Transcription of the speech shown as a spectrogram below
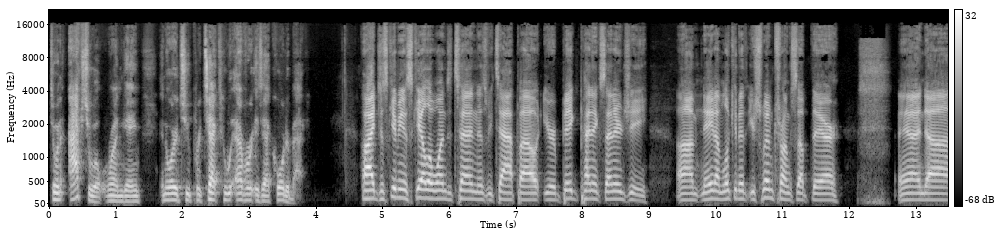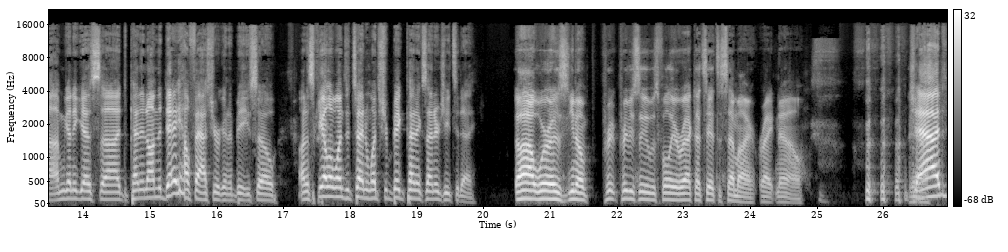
to an actual run game in order to protect whoever is at quarterback. All right, just give me a scale of one to ten as we tap out your big Penix energy. Um, Nate, I'm looking at your swim trunks up there, and uh, I'm gonna guess uh, depending on the day how fast you're gonna be. So on a scale of one to ten, what's your big Penix energy today? Uh, whereas you know pre- previously it was fully erect, I'd say it's a semi right now. Yeah. Chad,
